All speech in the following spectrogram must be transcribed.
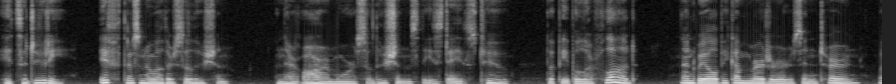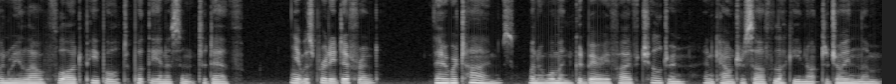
It's a duty, if there's no other solution. And there are more solutions these days, too. But people are flawed, and we all become murderers in turn when we allow flawed people to put the innocent to death. It was pretty different. There were times when a woman could bury five children and count herself lucky not to join them.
